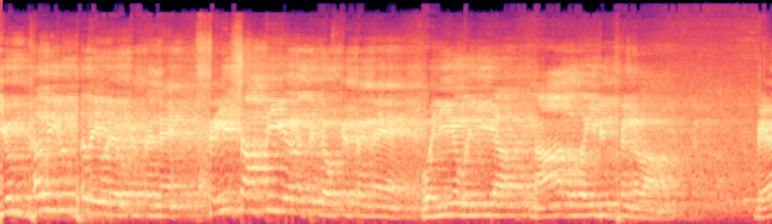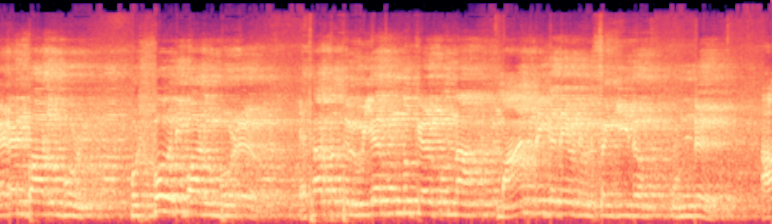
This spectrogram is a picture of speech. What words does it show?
യുദ്ധവിരുദ്ധതയുടെ ഒക്കെ തന്നെ സ്ത്രീ ശാക്തീകരണത്തിന്റെ ഒക്കെ തന്നെ വലിയ വലിയ നാദവൈവിധ്യങ്ങളാണ്. വേടൻ പാടുമ്പോൾ പുഷ്പവതി പാടുമ്പോൾ യഥാർത്ഥത്തിൽ ഉയർന്നു കേൾക്കുന്ന മാനവികതയുടെ ഒരു സംഗീതം ഉണ്ട്. ആ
